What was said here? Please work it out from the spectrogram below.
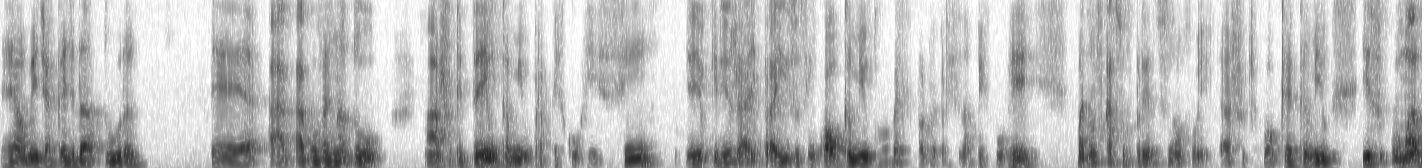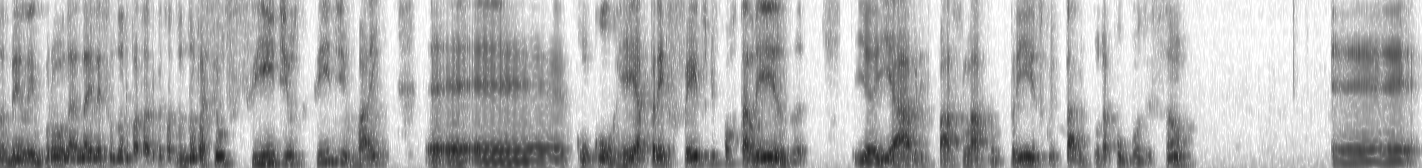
realmente a candidatura é, a, a, governador. Acho que tem um caminho para percorrer, sim. Eu queria já ir para isso, assim, qual o caminho que o Roberto Cláudio vai precisar percorrer, mas vou ficar surpreso se não foi. Acho que qualquer caminho. Isso o Maza bem lembrou, né, na eleição do ano passado, o pessoal não vai ser o Cid, o Cid vai é, é, concorrer a prefeito de Fortaleza. E aí abre espaço lá para o Prisco e tal, toda a composição. É,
